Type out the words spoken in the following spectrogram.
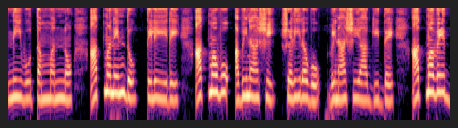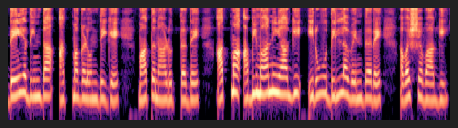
ನೀವು ತಮ್ಮನ್ನು ಆತ್ಮನೆಂದು ತಿಳಿಯಿರಿ. ಆತ್ಮವು ಅವಿನಾಶಿ, ಶರೀರವು ವಿನಾಶಿಯಾಗಿದೆ. ಆತ್ಮವೇ ದೇಹದಿಂದ ಆತ್ಮಗಳೊಂದಿಗೆ ಮಾತನಾಡುತ್ತದೆ. ಆತ್ಮ ಅಭಿಮಾನಿಯಾಗಿ ಇರುವುದಿಲ್ಲವೆಂದರೆ ಅವಶ್ಯವಾಗಿ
